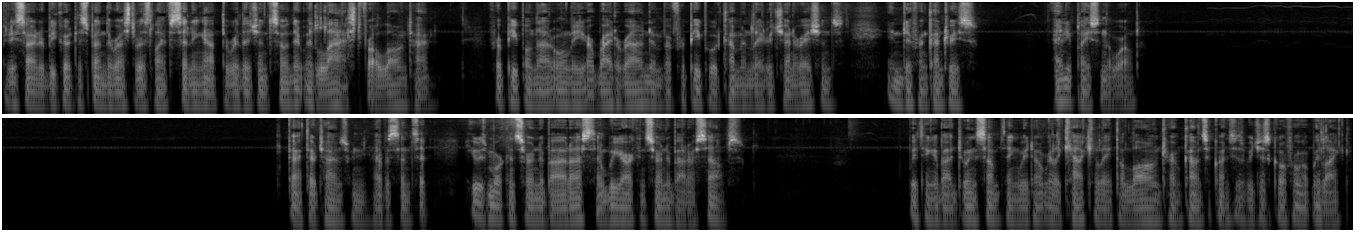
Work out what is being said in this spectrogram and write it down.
But He decided it would be good to spend the rest of his life setting out the religion so that it would last for a long time, for people not only right around him, but for people who would come in later generations in different countries, any place in the world. In fact, there are times when you have a sense that he was more concerned about us than we are concerned about ourselves. We think about doing something, we don't really calculate the long-term consequences, we just go for what we like.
